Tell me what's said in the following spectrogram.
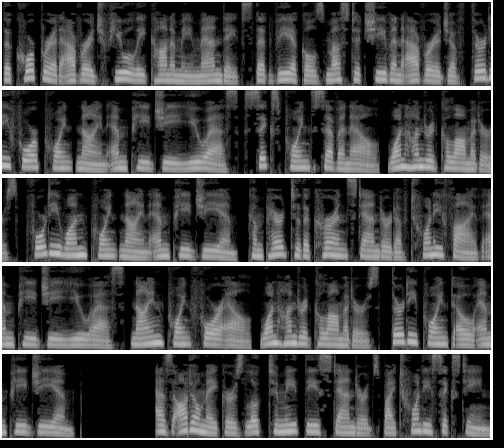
the corporate average fuel economy mandates that vehicles must achieve an average of 34.9 mpg US, 6.7 L, 100 km, 41.9 mpg imp, compared to the current standard of 25 mpg US, 9.4 L, 100 km, 30.0 mpg imp. As automakers look to meet these standards by 2016,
